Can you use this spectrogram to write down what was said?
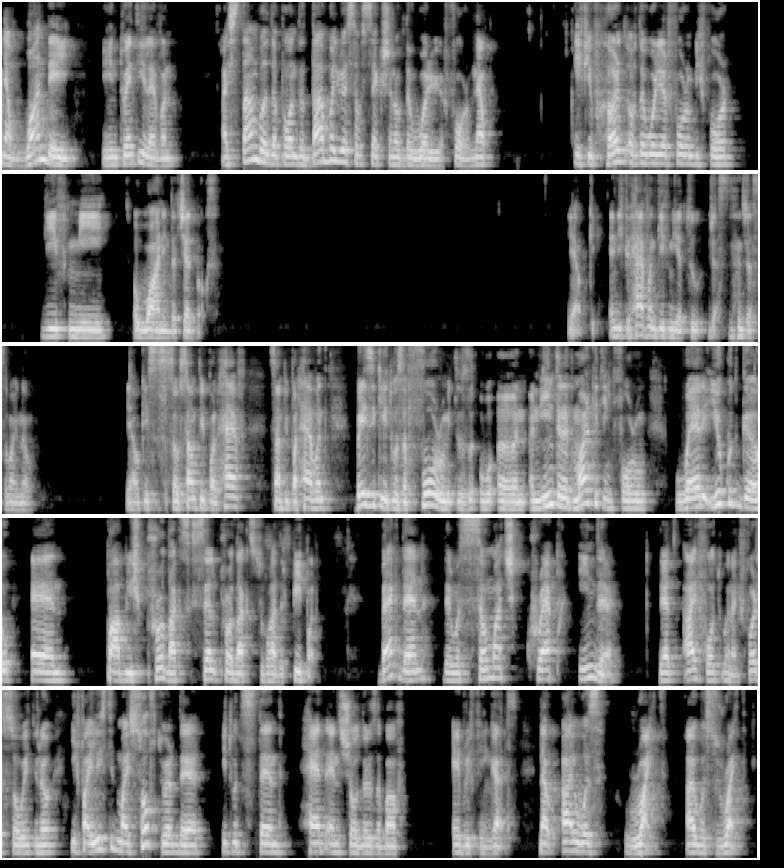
Now, one day in 2011, I stumbled upon the WSO section of the Warrior Forum. Now, if you've heard of the Warrior Forum before, give me a one in the chat box. Yeah, okay. And if you haven't, give me a two, just, just so I know. Yeah, okay. So, so some people have, some people haven't. Basically, it was a forum. It was uh, an, an internet marketing forum where you could go and publish products, sell products to other people. Back then, there was so much crap in there that I thought when I first saw it, you know, if I listed my software there, it would stand head and shoulders above everything else. Now, I was right. I was right.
